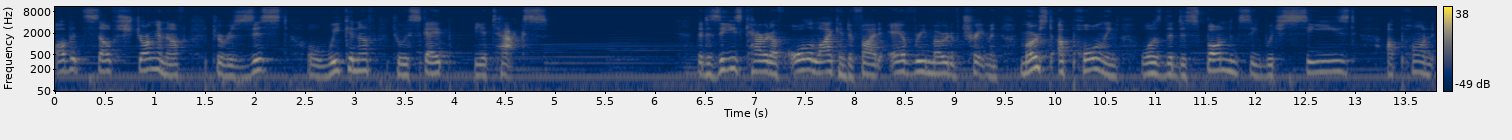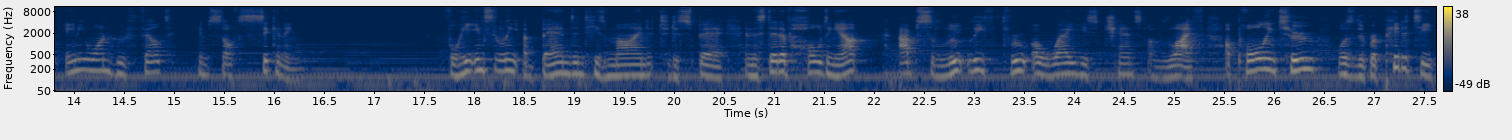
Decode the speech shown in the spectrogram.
of itself strong enough to resist or weak enough to escape the attacks. The disease carried off all alike and defied every mode of treatment. Most appalling was the despondency which seized upon anyone who felt himself sickening. For he instantly abandoned his mind to despair, and instead of holding out, absolutely threw away his chance of life. Appalling too was the rapidity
